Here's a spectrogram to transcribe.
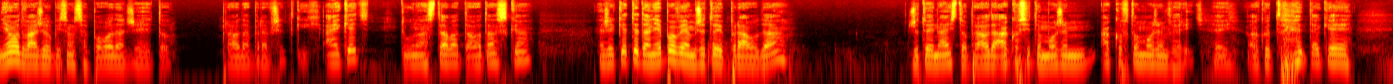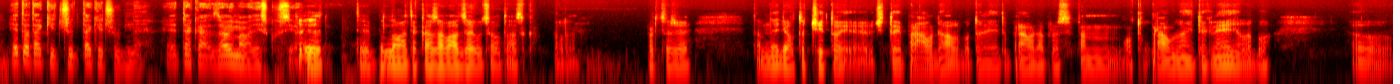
neodvážil by som sa povedať, že je to pravda pre všetkých. Aj keď tu nastáva tá otázka, že keď teda nepoviem, že to je pravda, že to je najisto pravda, ako si to môžem, ako v tom môžem veriť, hej, ako to je také, je to také, čud, také čudné, je taká zaujímavá diskusia. To je, to je podľa mňa taká zavádzajúca otázka, pretože tam nejde o to, či to, je, či to je pravda, alebo to nie je to pravda, proste tam o tú pravdu ani tak nejde, lebo uh,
